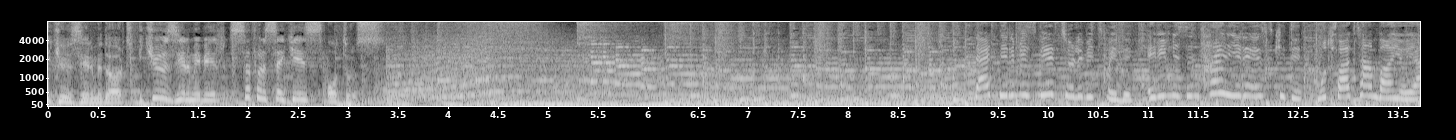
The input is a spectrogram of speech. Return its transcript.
0224 221 08 30. Dertlerimiz bir türlü bitmedi. Evimizin her yeri eskidi. Mutfaktan banyoya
